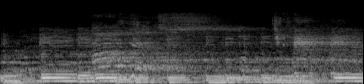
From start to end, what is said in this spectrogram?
Oh, Marcus.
